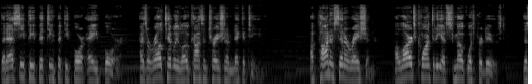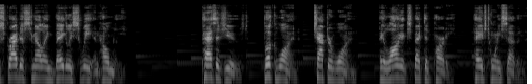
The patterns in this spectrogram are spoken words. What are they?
that SCP-1554-A-4 has a relatively low concentration of nicotine. Upon incineration, a large quantity of smoke was produced, described as smelling vaguely sweet and homely. Passage used. Book 1 Chapter 1 A Long-Expected Party Page 27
